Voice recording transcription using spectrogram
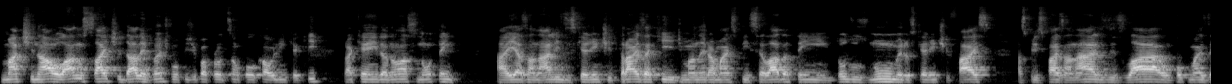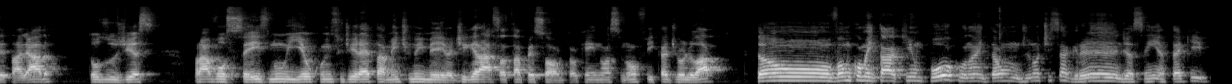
matinal lá no site da Levante. Vou pedir para a produção colocar o link aqui. Para quem ainda não assinou, tem aí as análises que a gente traz aqui de maneira mais pincelada, tem todos os números que a gente faz, as principais análises lá, um pouco mais detalhada, todos os dias para vocês no e eu com isso diretamente no e-mail. É de graça, tá, pessoal? Então, quem não assinou, fica de olho lá. Então, vamos comentar aqui um pouco, né? Então, de notícia grande, assim, até que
